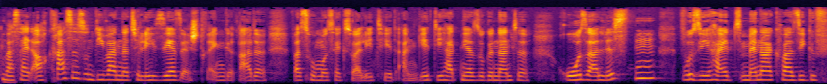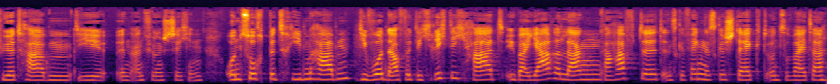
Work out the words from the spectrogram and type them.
was halt auch krass ist. Und die waren natürlich sehr, sehr streng, gerade was Homosexualität angeht. Die hatten ja sogenannte rosa Listen, wo sie halt Männer quasi geführt haben, die in Anführungsstrichen Unzucht betrieben haben. Die wurden auch wirklich richtig hart über Jahre lang verhaftet, ins Gefängnis gesteckt und so weiter.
